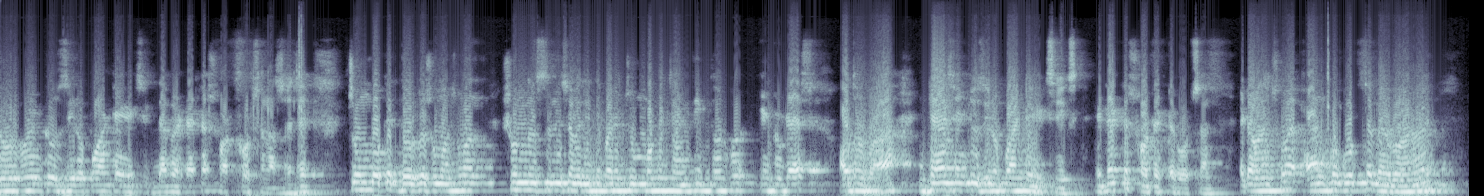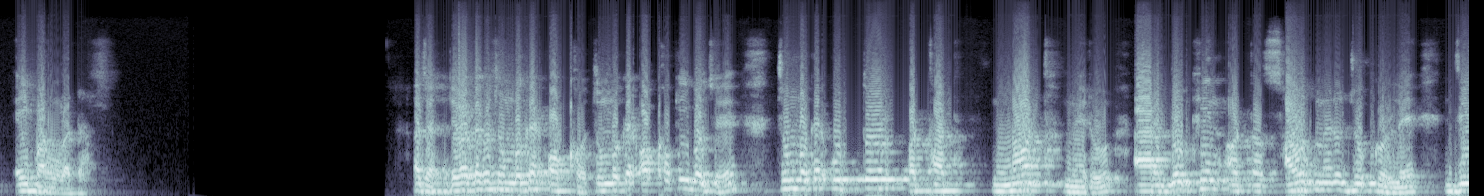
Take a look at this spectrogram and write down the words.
দৈর্ঘ্য into zero point eight six দেখো, এটা একটা শর্ট কোশ্চেন আছে যে চুম্বকের দৈর্ঘ্য সমান সমান শূন্য স্থান হিসেবে দিতে পারে চুম্বকের জ্যামিতিক দৈর্ঘ্য ইন্টু ড্যাশ অথবা dash into zero point eight six এটা একটা শর্ট একটা কোশ্চেন এটা অনেক সময় অঙ্ক করতে ব্যবহার হয় এই ফর্মুলাটা। আচ্ছা এবার দেখো চুম্বকের অক্ষ। চুম্বকের অক্ষ কি বলছে? চুম্বকের উত্তর অর্থাৎ নর্থ মেরু আর দক্ষিণ অর্থাৎ সাউথ মেরু যোগ করলে যে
